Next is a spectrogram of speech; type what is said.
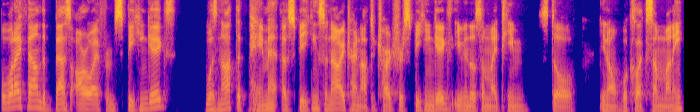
But what I found the best ROI from speaking gigs was not the payment of speaking. So now I try not to charge for speaking gigs, even though some of my team still, you know, will collect some money.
